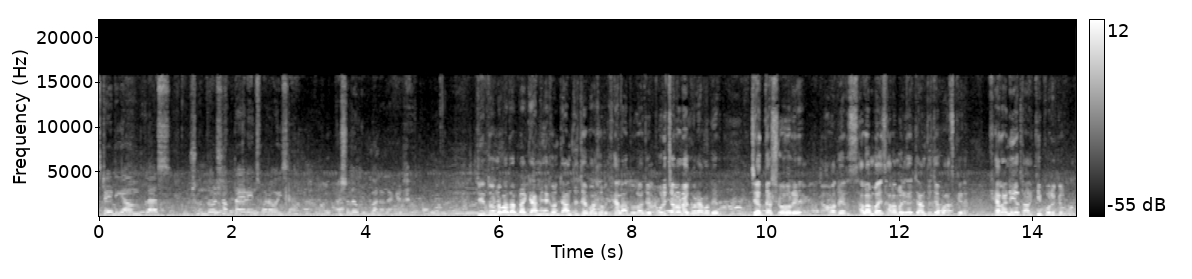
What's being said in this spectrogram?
স্টেডিয়াম প্লাস খুব সুন্দর সবটা অ্যারেঞ্জ করা হয়েছে আসলেও খুব ভালো লাগে। জি ধন্যবাদ আপনাকে। আমি এখন জানতে চাইব আসলে খেলাধুলা যে পরিচালনা করে আমাদের জেদ্দা শহরে আমাদের সালাম ভাই। সালাম ভাই জানতে চাবো আজকের খেলা নিয়ে তার কি পরিকল্পনা?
